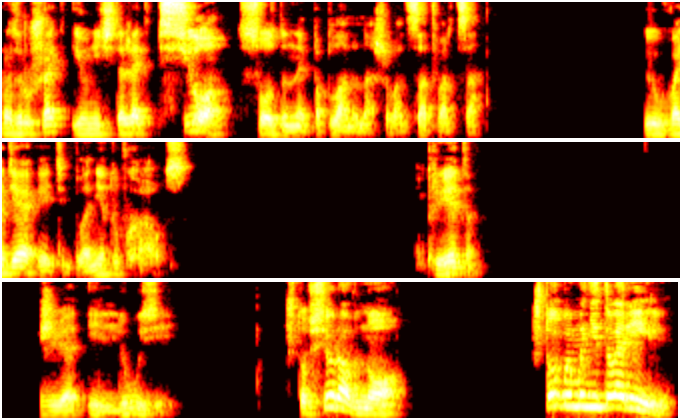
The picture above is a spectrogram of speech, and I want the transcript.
Разрушать и уничтожать все, созданное по плану нашего Отца-Творца. И вводя этим планету в хаос. При этом, живя иллюзией, что все равно, что бы мы ни творили,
